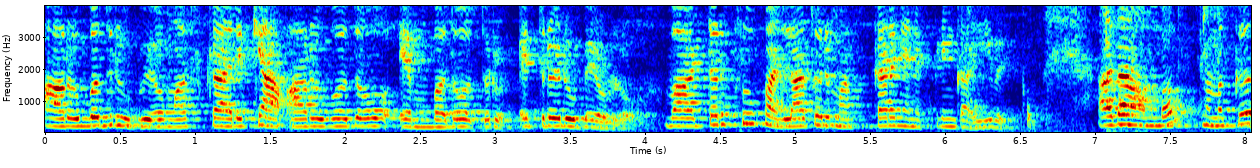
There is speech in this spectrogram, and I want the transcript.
അറുപത് രൂപയോ മസ്കാരയ്ക്ക് അറുപതോ എൺപതോ എത്ര എത്ര രൂപയേ ഉള്ളൂ. വാട്ടർ പ്രൂഫ് അല്ലാത്തൊരു മസ്കാര ഞാൻ എപ്പോഴും കൈ വെക്കും. അതാകുമ്പം നമുക്ക്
